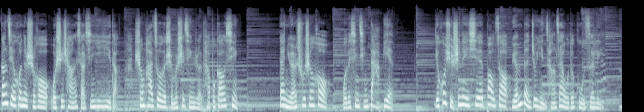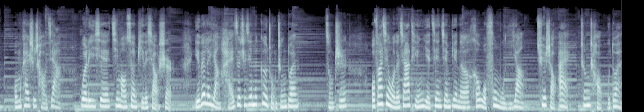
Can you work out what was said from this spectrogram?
刚结婚的时候，我时常小心翼翼的，生怕做了什么事情惹他不高兴。但女儿出生后，我的心情大变，也或许是那些暴躁原本就隐藏在我的骨子里。我们开始吵架，为了一些鸡毛蒜皮的小事儿，也为了养孩子之间的各种争端。总之，我发现我的家庭也渐渐变得和我父母一样，缺少爱，争吵不断。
